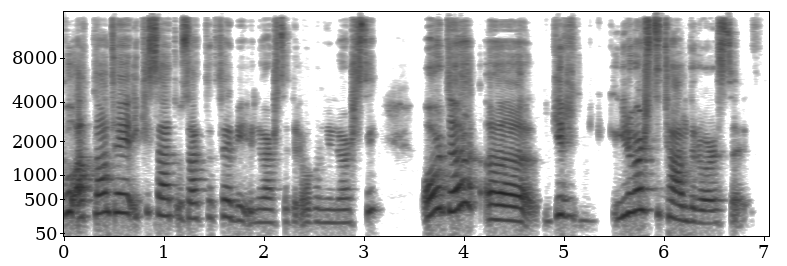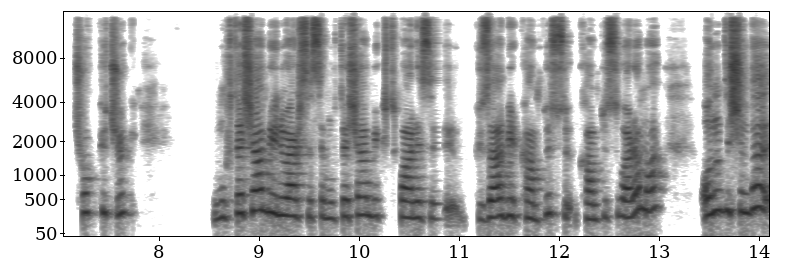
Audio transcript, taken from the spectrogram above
bu Atlanta'ya iki saat uzaklıkta bir üniversitedir Auburn University. Orada uh, University Town'dır orası. Çok küçük. Muhteşem bir üniversitesi, muhteşem bir kütüphanesi, güzel bir kampüs kampüsü var ama onun dışında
